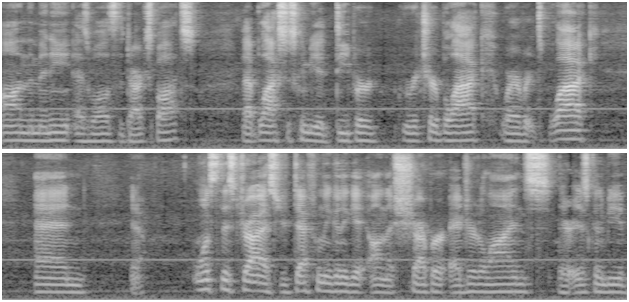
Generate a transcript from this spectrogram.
on the mini as well as the dark spots. That black's just going to be a deeper richer black wherever it's black and you know once this dries you're definitely going to get on the sharper edger lines there is going to be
